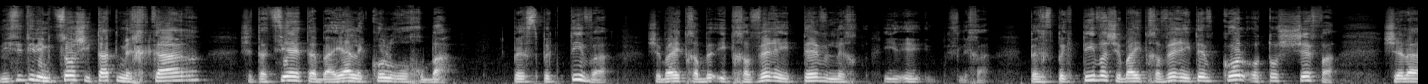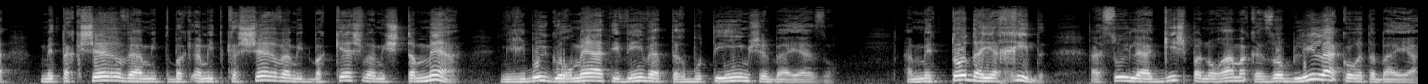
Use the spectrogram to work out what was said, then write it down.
ניסיתי למצוא שיטת מחקר שתציע את הבעיה לכל רוחבה. פרספקטיבה שבה יתחבר היטב, לח... סליחה, פרספקטיבה שבה יתחבר היטב כל אותו שפע של המתקשר והמתקשר והמתבקש והמשתמע מריבוי גורמיה הטבעיים והתרבותיים של בעיה זו. המתוד היחיד העשוי להגיש פנורמה כזו בלי לעקור את הבעיה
